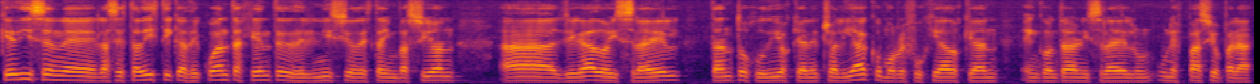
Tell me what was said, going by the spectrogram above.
¿Qué dicen eh, las estadísticas de cuánta gente desde el inicio de esta invasión ha llegado a Israel, tanto judíos que han hecho aliá como refugiados que han encontrado en Israel un, espacio para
